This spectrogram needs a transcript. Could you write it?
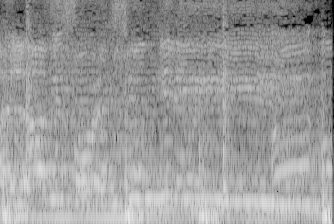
I love you forever.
